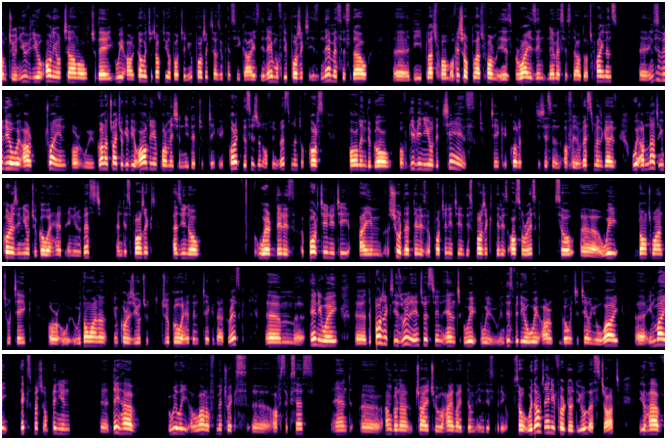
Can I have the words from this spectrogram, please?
welcome to a new video on your channel. Today we are going to talk to you about a new project. As you can see guys, the name of the project is Nemesis DAO. Uh, the platform, official platform is Rising Nemesis DAO.finance. Uh, in this video we are trying or we're gonna try to give you all the information needed to take a correct decision of investment. Of course, all in the goal of giving you the chance to take a correct decision of investment guys. We are not encouraging you to go ahead and invest in this project as you know where there is opportunity i am sure that there is opportunity in this project. There is also risk. So uh, we don't want to take or we don't want to encourage you to, to go ahead and take that risk. Um, anyway uh, the project is really interesting and we, we in this video we are going to tell you why. Uh, in my expert opinion uh, they have really a lot of metrics uh, of success and uh, I'm gonna try to highlight them in this video. So without any further ado, let's start. You have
